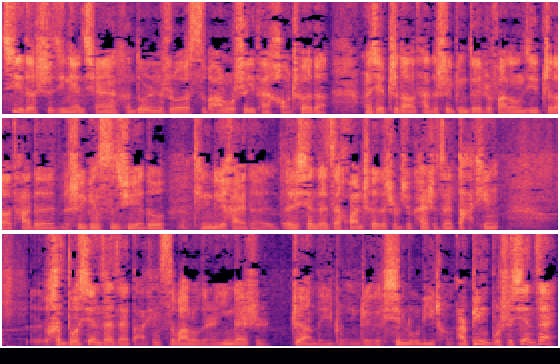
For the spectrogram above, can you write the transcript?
记得十几年前，很多人说斯巴鲁是一台好车的，而且知道它的水平对置发动机，知道它的水平四驱也都挺厉害的。呃，现在在换车的时候就开始在打听，很多现在在打听斯巴鲁的人，应该是这样的一种这个心路历程，而并不是现在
